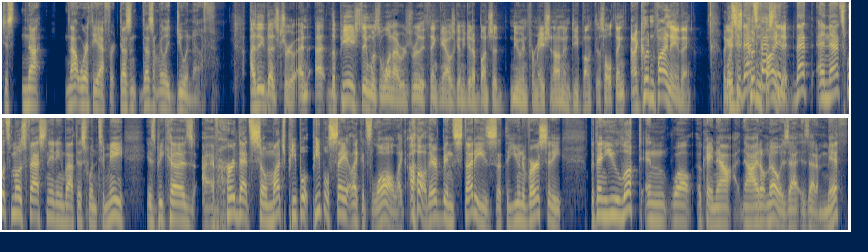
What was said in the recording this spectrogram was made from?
just not not worth the effort. Doesn't doesn't really do enough. I think that's true. And uh, the pH thing was the one I was really thinking I was going to get a bunch of new information on and debunk this whole thing. And I couldn't find anything. Like I just couldn't find fascinating- it. That and that's what's most fascinating about this one to me is because I've heard that so much. People people say it like it's law, like oh, there have been studies at the university, but then you looked and well, okay, now now I don't know is that is that a myth?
